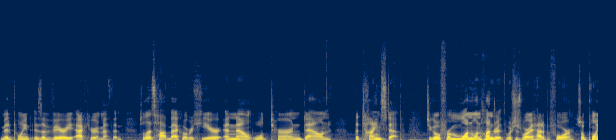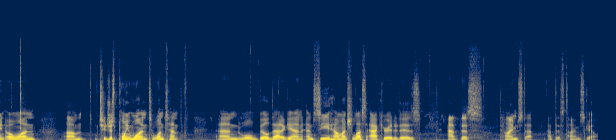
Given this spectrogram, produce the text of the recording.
midpoint is a very accurate method so let's hop back over here and now we'll turn down the time step to go from 1 100th, which is where I had it before, so 0.01 um, to just 0.1 to 1 tenth. And we'll build that again and see how much less accurate it is at this time step, at this time scale.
